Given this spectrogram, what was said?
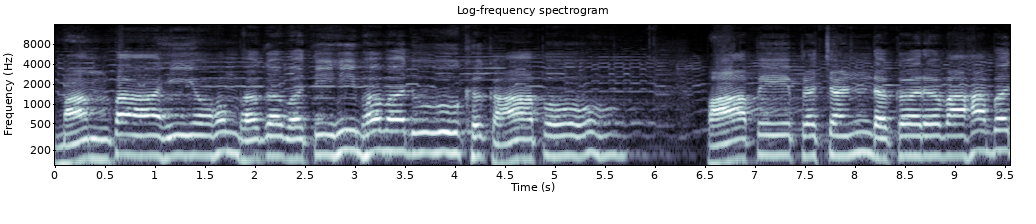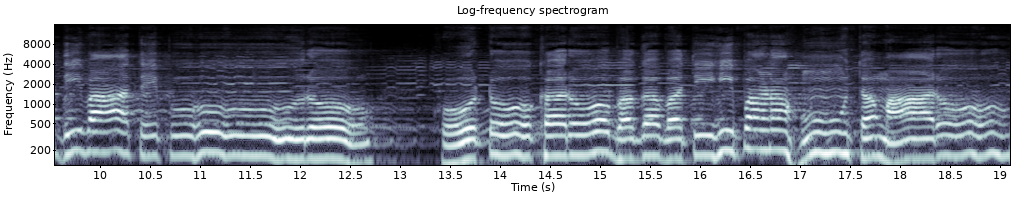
માં પાહિ ઓમ ભગવતી ભવદુઃખકાપો પાપે પ્રચંડ કરવા બધી વાતે પૂરો ખરો ભગવતી પણ હું તમારો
